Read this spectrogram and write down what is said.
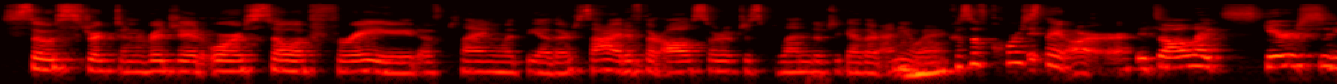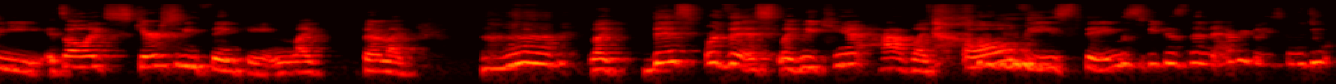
so strict and rigid or so afraid of playing with the other side if they're all sort of just blended together anyway because of course It- they are it's all like scarcity. It's all like scarcity thinking. Like they're like, like this or this. Like we can't have like all these things because then everybody's going to do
